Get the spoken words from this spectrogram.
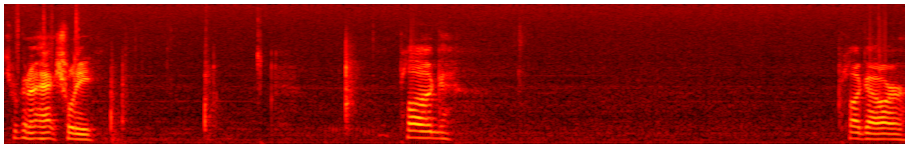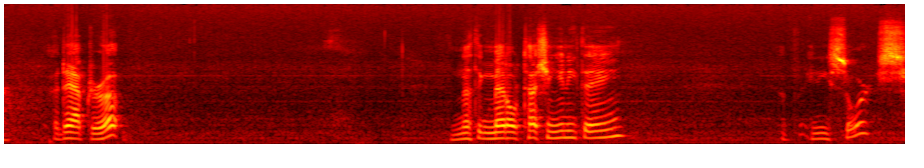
is we're going to actually plug plug our adapter up. Nothing metal touching anything of any sorts.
